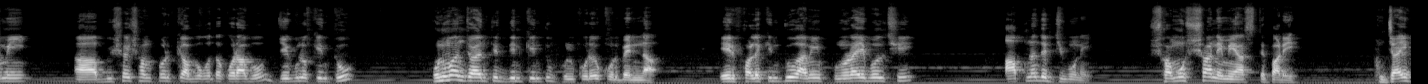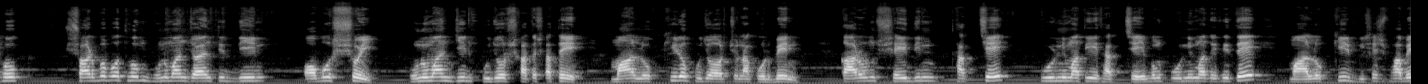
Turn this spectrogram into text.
আমি বিষয় সম্পর্কে অবগত করাবো, যেগুলো কিন্তু হনুমান জয়ন্তীর দিন কিন্তু ভুল করেও করবেন না। এর ফলে কিন্তু আমি পুনরায় বলছি, আপনাদের জীবনে সমস্যা নেমে আসতে পারে। যাই হোক, সর্বপ্রথম হনুমান জয়ন্তীর দিন অবশ্যই হনুমানজির পুজোর সাথে সাথে মা লক্ষ্মীরও পুজো অর্চনা করবেন। কারণ সেই দিন থাকছে, পূর্ণিমা তিথি থাকছে এবং পূর্ণিমা তিথিতে মা লক্ষ্মীর বিশেষভাবে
